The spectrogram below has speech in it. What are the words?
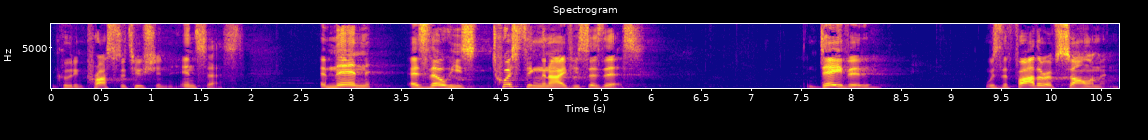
including prostitution, incest. And then, as though he's twisting the knife, he says this David was the father of Solomon,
